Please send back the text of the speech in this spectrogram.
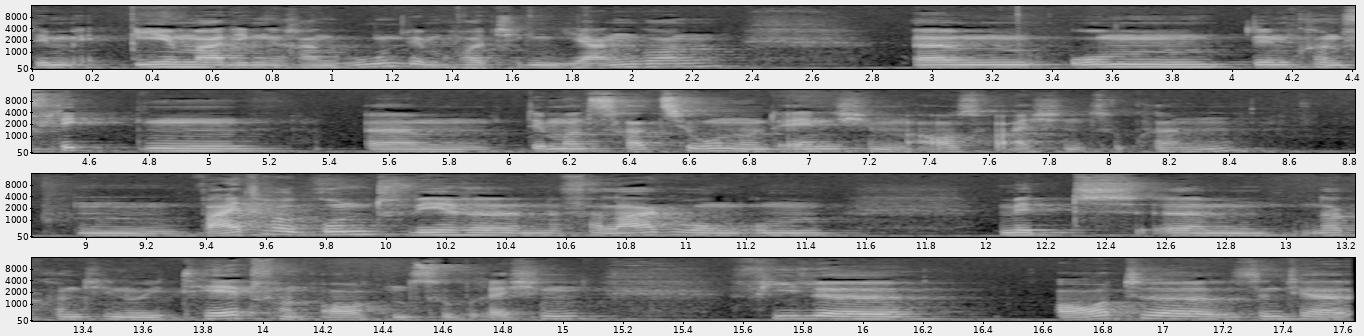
dem ehemaligen Rangoon, dem heutigen Yangon, ähm, um den Konflikten, ähm, Demonstrationen und Ähnlichem ausweichen zu können. Ein weiterer Grund wäre eine Verlagerung, um mit ähm, einer Kontinuität von Orten zu brechen. Viele Orte sind ja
